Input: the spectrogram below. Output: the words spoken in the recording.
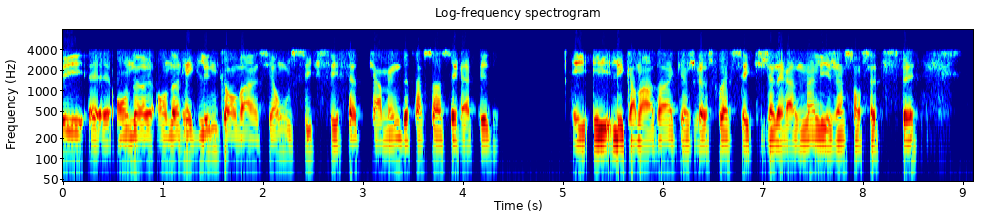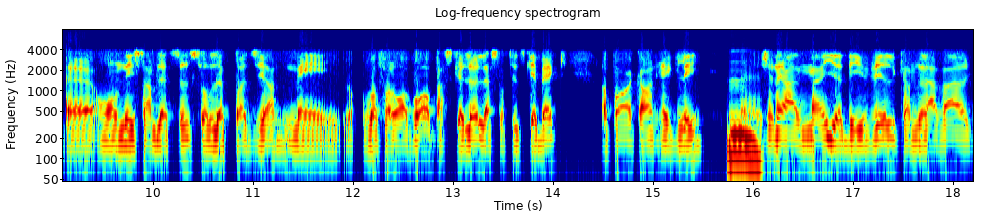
euh, on a on a réglé une convention aussi qui s'est faite quand même de façon assez rapide. Et, les commentaires que je reçois, c'est que généralement les gens sont satisfaits. Euh, on est, semble-t-il, sur le podium, mais on va falloir voir parce que là, la Sûreté du Québec n'a pas encore réglé. Hmm. Euh, généralement, il y a des villes comme Laval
